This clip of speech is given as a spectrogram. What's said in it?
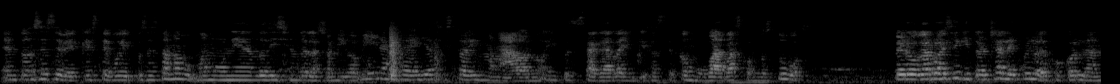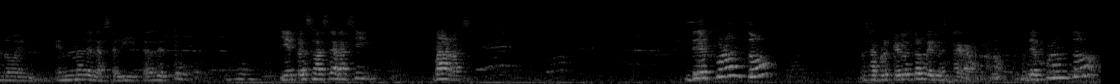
Entonces se ve que este güey pues está mam- mamoneando diciéndole a su amigo, mira, güey, yo sí estoy mamado, ¿no? Y entonces se agarra y empieza a hacer como barras con los tubos. Pero agarró y se quitó el chaleco y lo dejó colgando en, en una de las saliditas del tubo. Y empezó a hacer así, barras. De pronto, o sea, porque el otro güey lo está grabando, ¿no? De pronto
